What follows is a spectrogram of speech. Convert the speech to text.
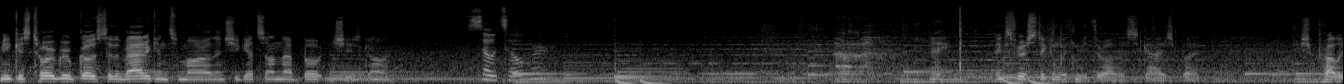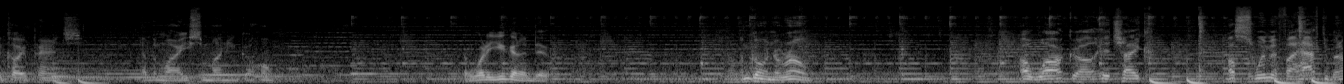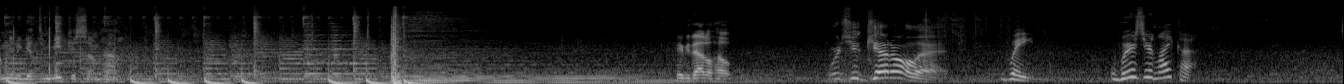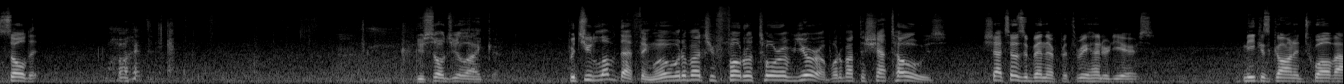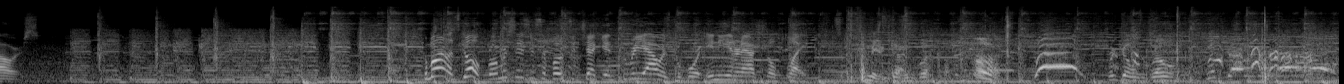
Mieke's tour group goes to the Vatican tomorrow, then she gets on that boat and she's gone. So it's over? Uh, hey, thanks for sticking with me through all this, guys, but you should probably call your parents, have them wire you some money and go home. And what are you gonna do? I'm going to Rome. I'll walk or I'll hitchhike. I'll swim if I have to, but I'm gonna get to Mieke somehow. Maybe that'll help. Where'd you get all that? Wait, where's your Leica? Sold it. What? You sold your Leica. But you loved that thing. Well, what about your photo tour of Europe? What about the chateaus? Chateaus have been there for 300 years. Mieke's gone in 12 hours. Come on, let's go! Foamer says you're supposed to check in three hours before any international flight. Come here, guys. We're going to Rome. We're going to Rome!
